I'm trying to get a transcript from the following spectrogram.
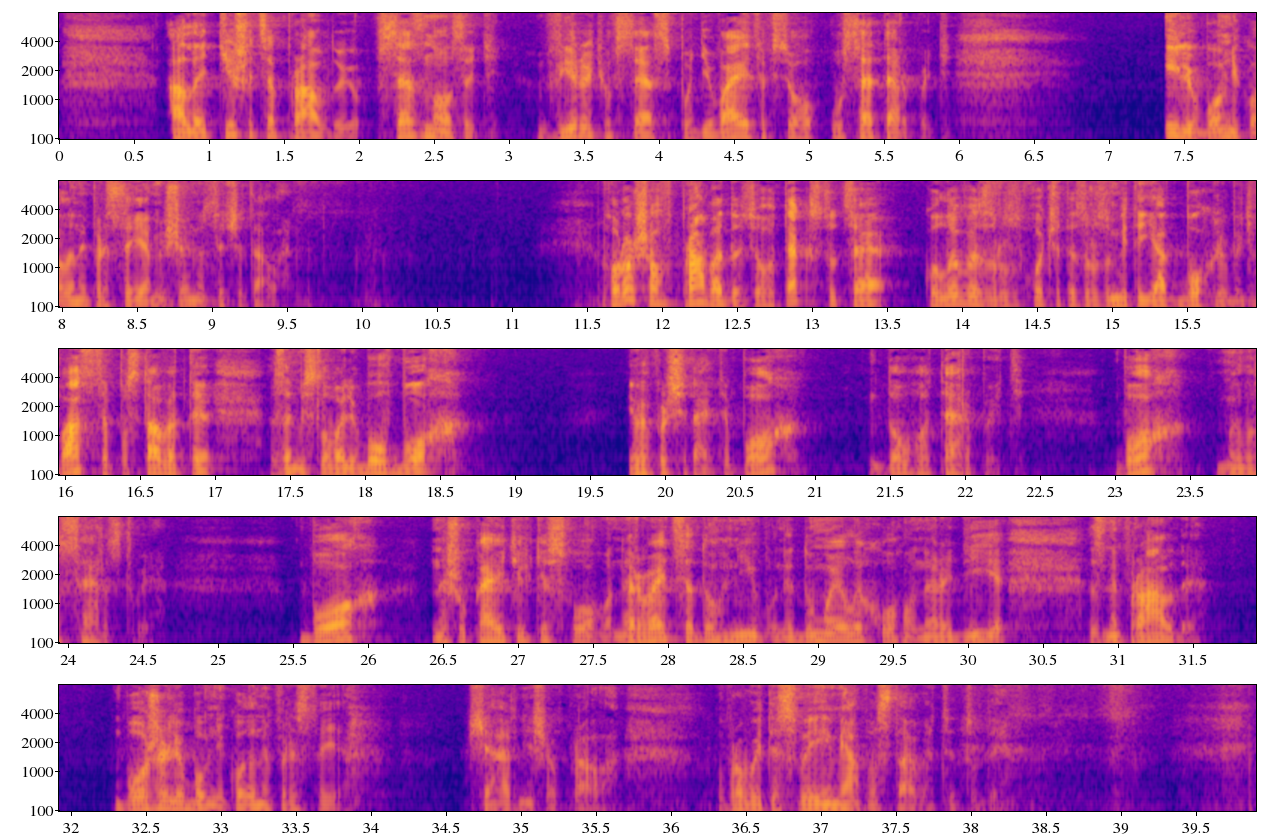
але тішиться правдою, все зносить, вірить у все, сподівається всього, усе терпить. І любов ніколи не пристає, ми щойно це читали. Хороша вправа до цього тексту це коли ви хочете зрозуміти, як Бог любить вас, це поставити замість слова любов Бог. І ви прочитаєте, Бог довго терпить, Бог милосердствує. Бог не шукає тільки свого, не рветься до гніву, не думає лихого, не радіє з неправди. Божа любов ніколи не перестає. Ще гарніша вправа. Попробуйте своє ім'я поставити туди.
